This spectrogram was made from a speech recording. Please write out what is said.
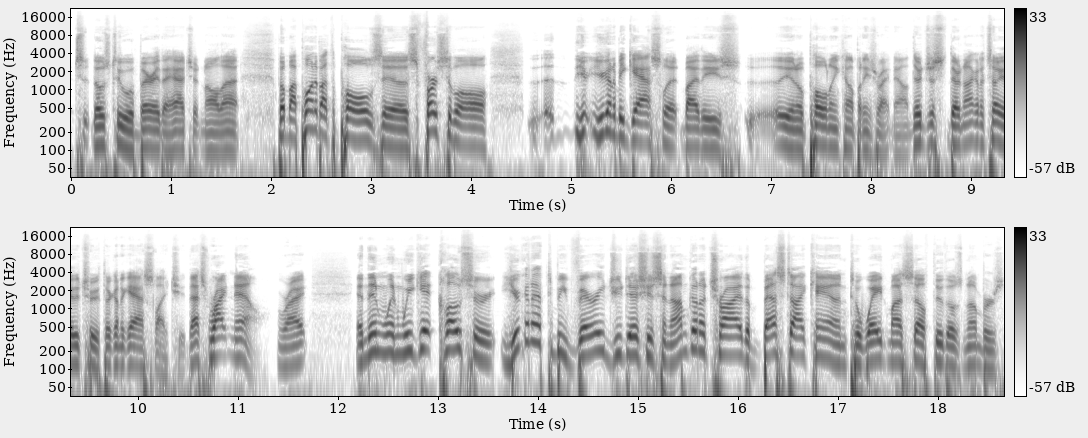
T- those two will bury the hatchet and all that. But my point about the polls is, first of all, uh, you're, going to be gaslit by these uh, you know polling companies right now. They're just they're not going to tell you the truth. They're going to gaslight you. That's right now, right? And then when we get closer, you're going to have to be very judicious, and I'm going to try the best I can to wade myself through those numbers.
